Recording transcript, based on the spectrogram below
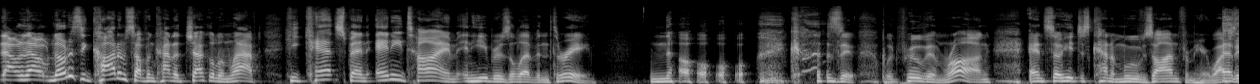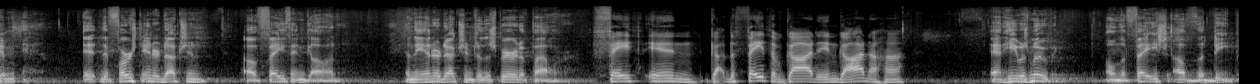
now, now, notice he caught himself and kind of chuckled and laughed. He can't spend any time in Hebrews 11:3. No, because it would prove him wrong, and so he just kind of moves on from here. Watch this. It, the first introduction of faith in God, and the introduction to the Spirit of power faith in God, the faith of God in God. Uh huh. And he was moving on the face of the deep.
